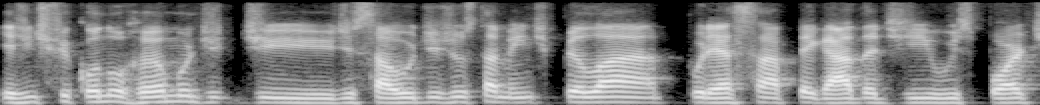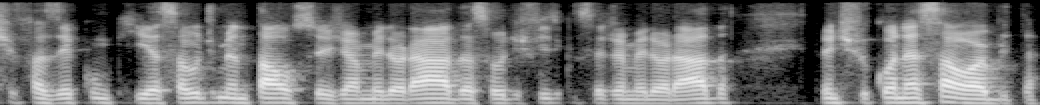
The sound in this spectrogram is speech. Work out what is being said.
E a gente ficou no ramo de, de, de, saúde justamente pela, por essa pegada de o esporte fazer com que a saúde mental seja melhorada, a saúde física seja melhorada. Então, a gente ficou nessa órbita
